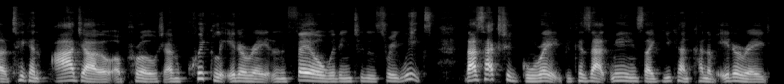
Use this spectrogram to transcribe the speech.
uh, take an agile approach and quickly iterate and fail within two to three weeks, that's actually great because that means like you can kind of iterate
